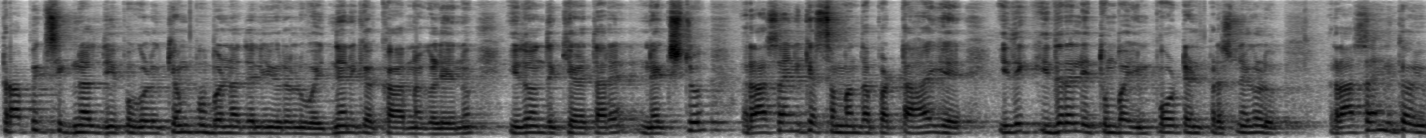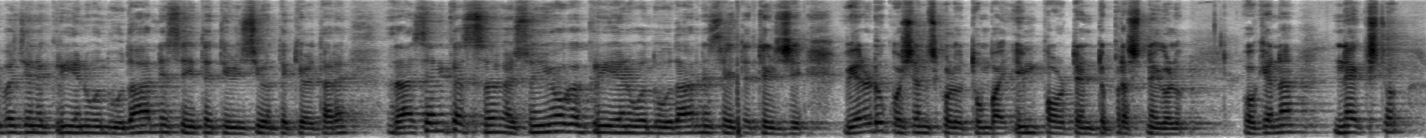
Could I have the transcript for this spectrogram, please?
ಟ್ರಾಫಿಕ್ ಸಿಗ್ನಲ್ ದೀಪಗಳು ಕೆಂಪು ಬಣ್ಣದಲ್ಲಿ ಇರಲು ವೈಜ್ಞಾನಿಕ ಕಾರಣಗಳೇನು? ಇದೊಂದು ಕೇಳ್ತಾರೆ. ನೆಕ್ಸ್ಟು ರಾಸಾಯನಿಕ ಸಂಬಂಧಪಟ್ಟ ಹಾಗೆ ಇದಕ್ಕೆ ಇದರಲ್ಲಿ ತುಂಬ ಇಂಪಾರ್ಟೆಂಟ್ ಪ್ರಶ್ನೆಗಳು. ರಾಸಾಯನಿಕ ವಿಭಜನೆ ಕ್ರಿಯೆಯನ್ನು ಒಂದು ಉದಾಹರಣೆ ಸಹಿತ ತಿಳಿಸಿ ಅಂತ ಕೇಳ್ತಾರೆ. ರಾಸಾಯನಿಕ ಸಂಯೋಗ ಕ್ರಿಯೆಯನ್ನು ಒಂದು ಉದಾಹರಣೆ ಸಹಿತ ತಿಳಿಸಿ. ಎರಡು ಕ್ವಶನ್ಸ್ಗಳು ತುಂಬ ಇಂಪಾರ್ಟೆಂಟ್ ಪ್ರಶ್ನೆಗಳು. ಓಕೆನಾ ನೆಕ್ಸ್ಟು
